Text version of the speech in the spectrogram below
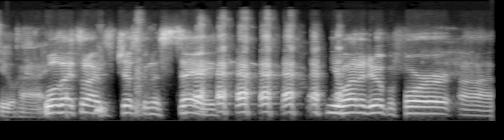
too high. well, that's what I was just going to say. you want to do it before uh,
